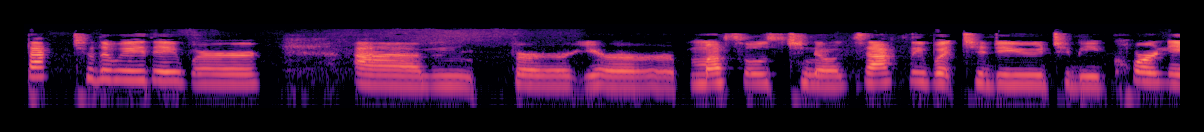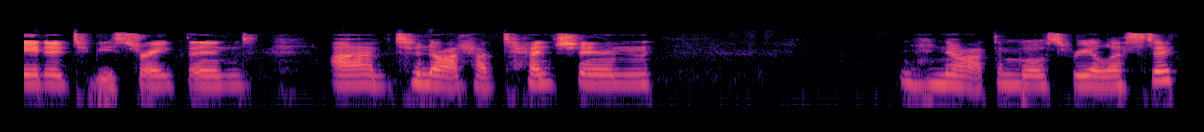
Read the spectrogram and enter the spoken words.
back to the way they were, um, for your muscles to know exactly what to do, to be coordinated, to be strengthened, um, to not have tension. Not the most realistic.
